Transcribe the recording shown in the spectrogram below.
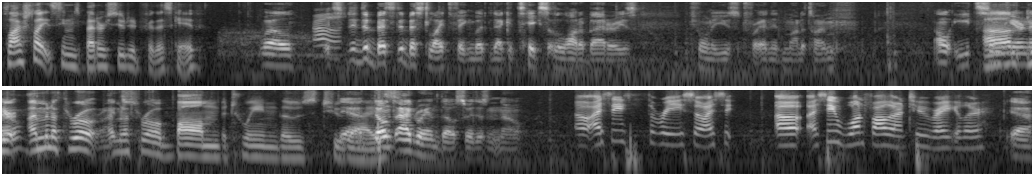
Flashlight seems better suited for this cave. Well, Oh. it's the the best the best light thing, but like it takes a lot of batteries if you want to use it for any amount of time. I'll eat some Um, here here, now. I'm gonna throw. Right. I'm gonna throw a bomb between those two yeah, guys. don't aggro him though, so he doesn't know. Oh, I see three. So I see. Oh, I see one father and two regular. Yeah.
